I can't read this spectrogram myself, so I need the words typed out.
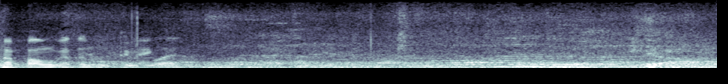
ਮੈਂ ਪਾਉਂਗਾ ਤੈਨੂੰ ਰੁਕ ਕੇ ਲੈ ਚਲੋ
